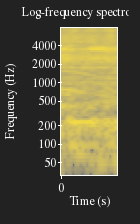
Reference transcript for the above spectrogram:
Sing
